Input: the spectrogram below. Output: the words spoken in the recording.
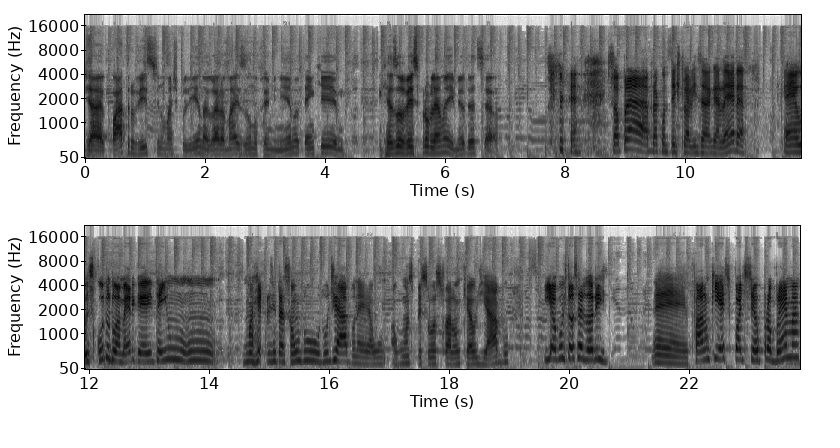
já quatro vices no masculino, agora mais um no feminino, tem que, tem que resolver esse problema aí, meu Deus do céu. Só para contextualizar a galera, é, o escudo do América ele tem um, um, uma representação do, do diabo, né? Algumas pessoas falam que é o diabo. E alguns torcedores é, falam que esse pode ser o problema.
